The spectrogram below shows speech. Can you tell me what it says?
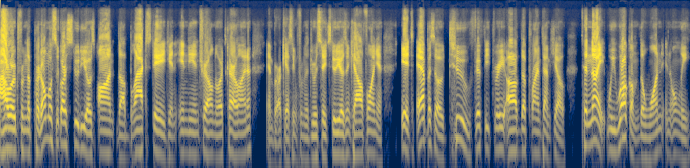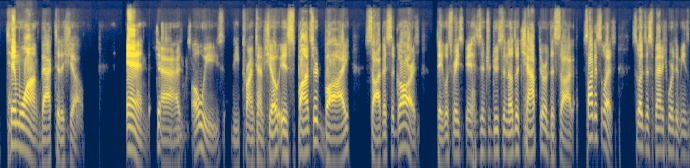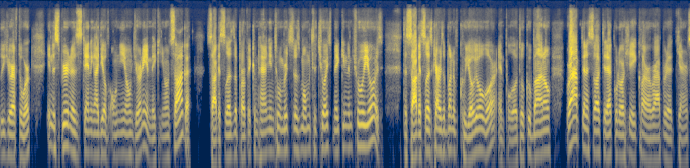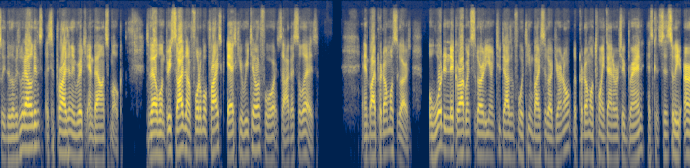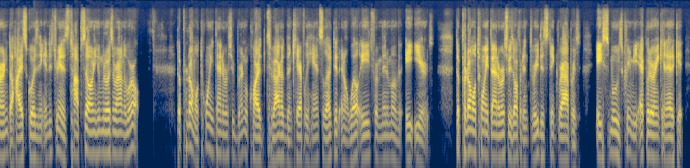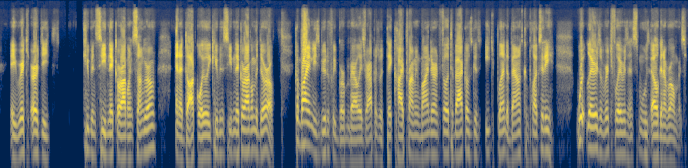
Powered from the Perdomo Cigar Studios on the Black Stage in Indian Trail, North Carolina, and broadcasting from the Drew Estate Studios in California. It's episode 253 of the Primetime Show. Tonight, we welcome the one and only Tim Wong back to the show. And as always, the Primetime Show is sponsored by Saga Cigars. Dayless Race has introduced another chapter of the saga, Saga Celeste. So it's a Spanish word that means leisure after work, in the spirit of the standing ideal of owning your own journey and making your own saga. Saga Celeste is the perfect companion to enrich those moments of choice, making them truly yours. The Saga Celeste carries a blend of Criollo lore and Piloto Cubano, wrapped in a selected Ecuador shade Clara wrapper that generously delivers with elegance a surprisingly rich and balanced smoke. It's available in three sizes on affordable price. Ask your retailer for Saga Celeste and by Perdomo Cigars. Awarded Nicaraguan Cigar of the Year in 2014 by Cigar Journal, the Perdomo 20th anniversary brand has consistently earned the highest scores in the industry and is top selling humidors around the world. The Perdomo 20th anniversary brand requires tobacco has been carefully hand selected and well aged for a minimum of eight years. The Perdomo 20th anniversary is offered in three distinct wrappers a smooth, creamy Ecuadorian Connecticut, a rich, earthy Cuban seed Nicaraguan sun grown, and a dark, oily Cuban seed Nicaraguan Maduro. Combining these beautifully bourbon barrel aged wrappers with thick, high priming binder and filler tobaccos gives each blend a balanced complexity with layers of rich flavors and smooth, elegant aromas.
